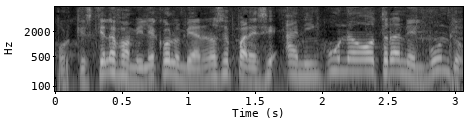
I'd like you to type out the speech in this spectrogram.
Porque es que la familia colombiana no se parece a ninguna otra en el mundo.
